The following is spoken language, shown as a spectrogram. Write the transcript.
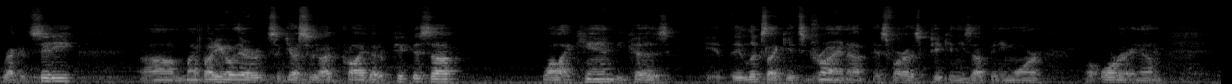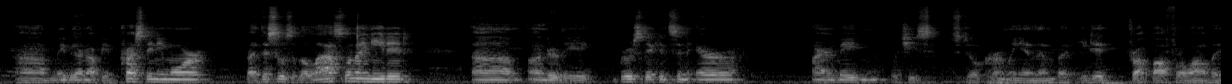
Record City. Um, my buddy over there suggested I'd probably better pick this up while I can because it, it, looks like it's drying up as far as picking these up anymore or ordering them. Um, maybe they're not being pressed anymore but this was the last one I needed um, under the Bruce Dickinson era Iron Maiden, which he's still currently in them, but he did drop off for a while. But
